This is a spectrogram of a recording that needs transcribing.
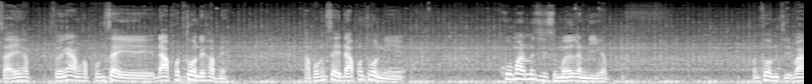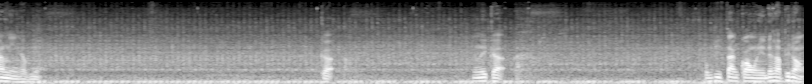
ใสครับสวยงามครับผมใส่ดาบพ้นโทนด้วยครับนี่ถ้าผมใส่ดาบพ้นโทนนี่คู่มันมันสีเสมอกันดีครับ พ้นโทนสีบ้างนี่ครับเนี่ยก็นี่ก็ผมที่ตั้งกองนี้นะครับพี่น้อง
